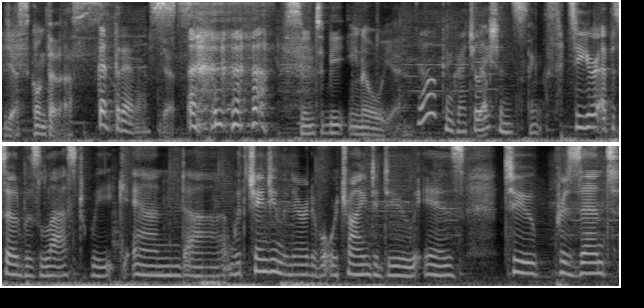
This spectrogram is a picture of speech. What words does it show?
Yes, Contreras. Contreras. Yes. Soon to be Inoue. Oh, congratulations. Yep, thanks. So, your episode was last week, and uh, with Changing the Narrative, what we're trying to do is to present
